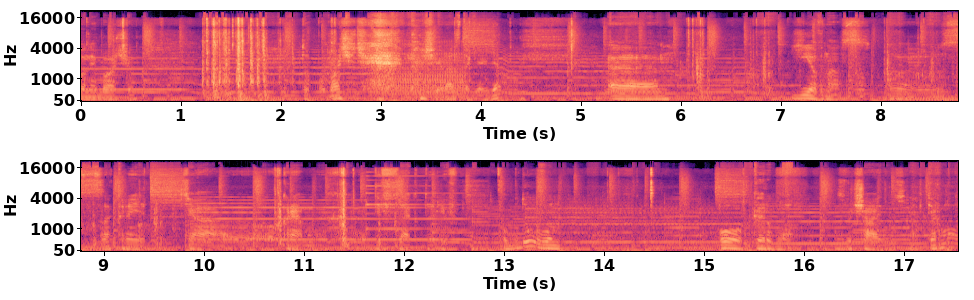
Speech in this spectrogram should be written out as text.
Хто не бачив, то побачить перший раз так як я. Е, є в нас е, закриття окремих дефлекторів обдуву по керму. Звичайно, кермо.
